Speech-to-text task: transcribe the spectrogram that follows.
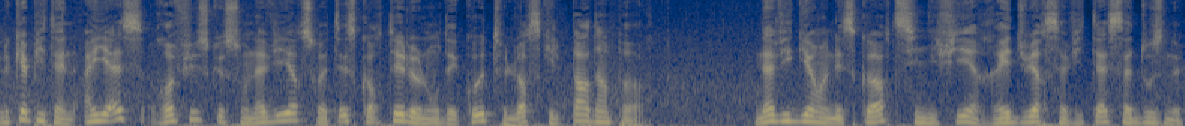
Le capitaine Hayes refuse que son navire soit escorté le long des côtes lorsqu'il part d'un port. Naviguer en escorte signifie réduire sa vitesse à 12 nœuds,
